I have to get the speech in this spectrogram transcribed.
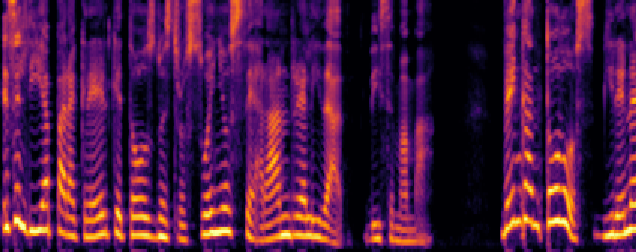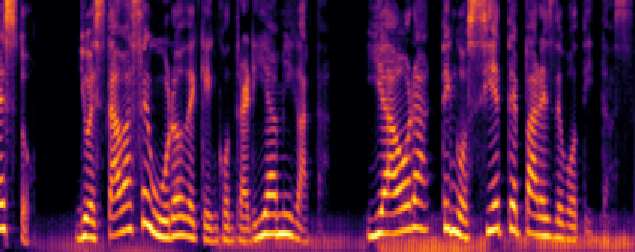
Es el día para creer que todos nuestros sueños se harán realidad, dice mamá. Vengan todos, miren esto. Yo estaba seguro de que encontraría a mi gata y ahora tengo siete pares de botitas.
